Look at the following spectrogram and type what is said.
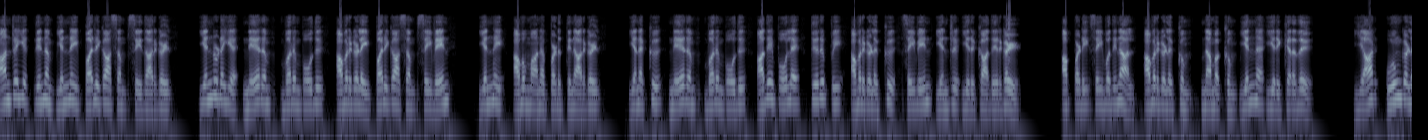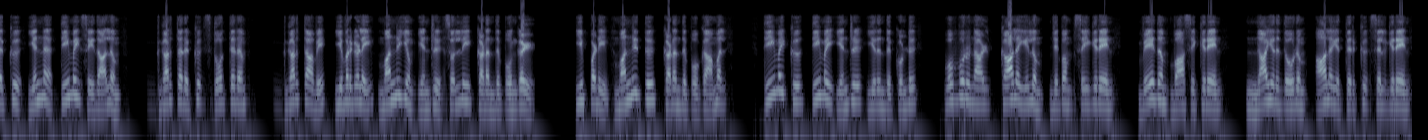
அன்றைய தினம் என்னை பரிகாசம் செய்தார்கள். என்னுடைய நேரம் வரும்போது அவர்களை பரிகாசம் செய்வேன். என்னை அவமானப்படுத்தினார்கள். எனக்கு நேரம் வரும்போது அதே போல திருப்பி அவர்களுக்கு செய்வேன் என்று இருக்காதீர்கள். அப்படி செய்வதினால் அவர்களுக்கும் நமக்கும் என்ன இருக்கிறது? யார் உங்களுக்கு என்ன தீமை செய்தாலும் கர்த்தருக்கு ஸ்தோத்திரம். கர்த்தாவே இவர்களை மன்னியும் என்று சொல்லி கடந்து போங்கள். இப்படி மன்னித்து கடந்து போகாமல் தீமைக்கு தீமை என்று இருந்து கொண்டு ஒவ்வொரு நாள் காலையிலும் ஜெபம் செய்கிறேன் வேதம் வாசிக்கிறேன் ஞாயிறுதோறும் ஆலயத்திற்கு செல்கிறேன்.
